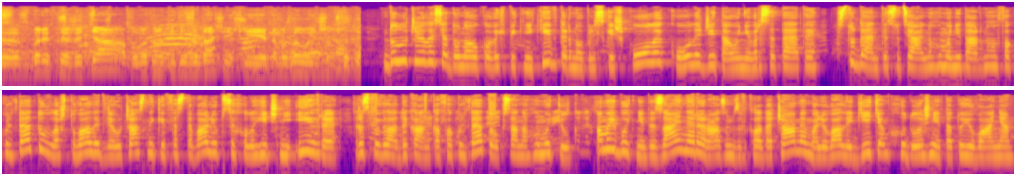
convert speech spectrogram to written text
е, зберегти життя або виконати ті задачі, які неможливо іншим шляхом. Долучилися до наукових пікніків тернопільські школи, коледжі та університети. Студенти соціально-гуманітарного факультету влаштували для учасників фестивалю психологічні ігри, розповіла деканка факультету Оксана Гомотюк. А майбутні дизайнери разом з викладачами малювали дітям художні татуювання.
